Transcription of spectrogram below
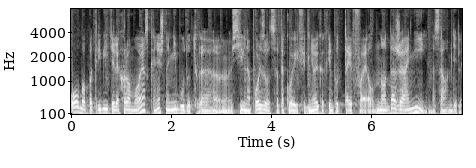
оба потребителя Chrome OS, конечно, не будут э, сильно пользоваться такой фигней, как input type файл. Но даже они, на самом деле,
